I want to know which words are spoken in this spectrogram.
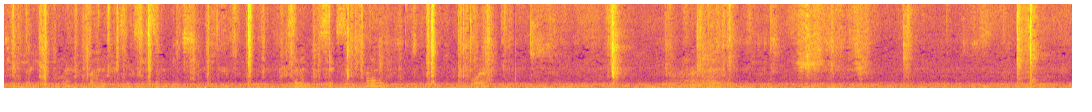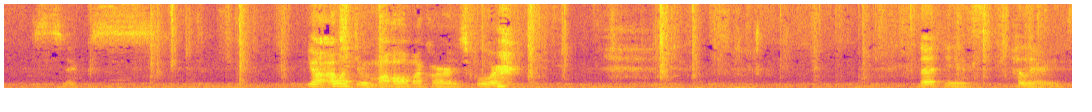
Two, three, four, five, six, seven, eight. Seven, six, five, four, five. Six. Yeah, I went through my all my cards for that is hilarious.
